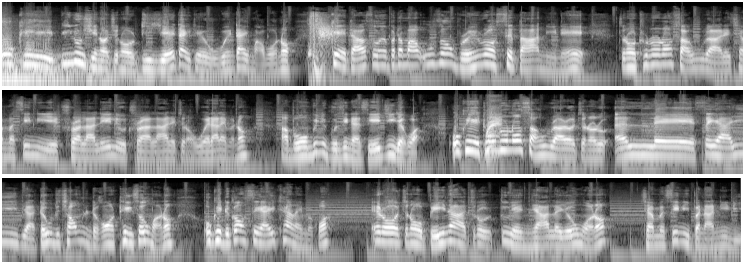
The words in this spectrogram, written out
okay ပြီးလို့ရှရင်တော့ကျွန်တော်တို့ဒီရဲတိုက်တဲ့ကိုဝင်တိုက်မှာပေါ့နော်ကဲဒါဆိုရင်ပထမဦးဆုံး brain rot စစ်သားအနေနဲ့ကျွန်တော်ထုံထုံထုံစာဦးတာတွေချမ်မစီနီရဲ့ trailer လေးလို့ trailer တွေကျွန်တော်ဝယ်ထားလိုက်မယ်နော်အဘုံပြီးနေကိုစီနေဈေးကြီးတယ်ကွာ okay ထုံထုံထုံစာဦးတာတော့ကျွန်တော်တို့အလဲဆရာကြီးဗျာဒုတ်တစ်ချောင်းနဲ့တကောင်ထိတ်ဆုံးပါနော် okay တကောင်ဆရာကြီးခန့်လိုက်မယ်ကွာ အဲ့တော့ကျွန်တော်ဘေးနာကျွန်တော်သူ့ရဲ့ညာလက်ယုံပေါ့နော်ဂျမ်မစီနီဘနာနီနီ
